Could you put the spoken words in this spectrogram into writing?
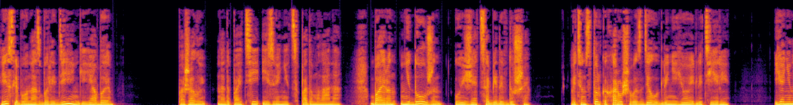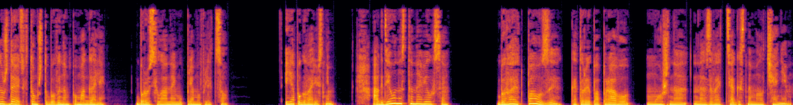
если бы у нас были деньги, я бы...» «Пожалуй, надо пойти и извиниться», — подумала она. «Байрон не должен уезжать с обидой в душе. Ведь он столько хорошего сделал для нее и для Тьерри. Я не нуждаюсь в том, чтобы вы нам помогали», — бросила она ему прямо в лицо. «Я поговорю с ним. А где он остановился?» Бывают паузы, которые по праву можно назвать тягостным молчанием.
